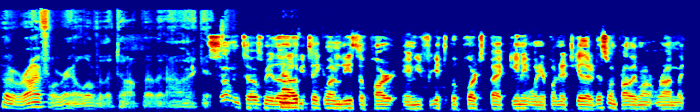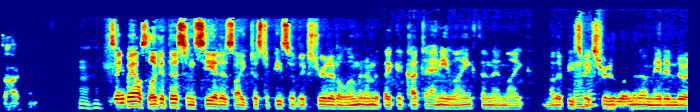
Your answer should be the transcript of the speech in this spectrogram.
put a rifle rail over the top of it. I like it. something tells me though, No. if you take one of these apart and you forget to put ports back in it when you're putting it together, this one probably won't run like the high point. Does anybody else look at this and see it as like just a piece of extruded aluminum that they could cut to any length, and then like another piece Mhm. of extruded aluminum made into a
